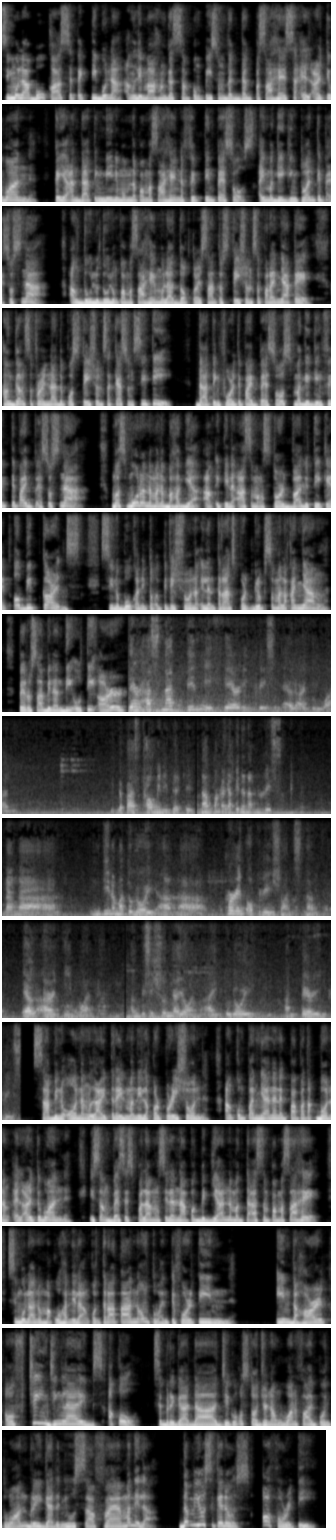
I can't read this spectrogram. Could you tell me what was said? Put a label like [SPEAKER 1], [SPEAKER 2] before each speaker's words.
[SPEAKER 1] Simula bukas, epektibo na ang 5 hanggang 10 pisong dagdag pasahe sa LRT1. Kaya ang dating minimum na pamasahe na 15 pesos ay magiging 20 pesos na. Ang dulo-dulong pamasahe mula Dr. Santos Station sa Paranaque hanggang sa Fernando Post Station sa Quezon City. Dating 45 pesos magiging 55 pesos na. Mas mura naman ang bahagya ang itinaas sa mga stored value ticket o beep cards. Sinubukan itong ipetisyon ng ilang transport group sa Malacanang pero sabi ng DOTR,
[SPEAKER 2] There has not been a fare increase in LRT1 in the past how many decades? Napakalaki na ng risk ng ah, hindi na matuloy ang ah, current operations ng LRT1. Ang desisyon ngayon ay tuloy ang fare increase.
[SPEAKER 1] Sabi noon ng Light Rail Manila Corporation, ang kumpanya na nagpapatakbo ng LRT1, isang beses pa lamang sila napagbigyan na magtaas ng pamasahe simula nung makuha nila ang kontrata noong 2014. In the heart of changing lives, ako si Brigada Jigo Custodio ng 15.1 Brigada News of Manila, The Music News Authority.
